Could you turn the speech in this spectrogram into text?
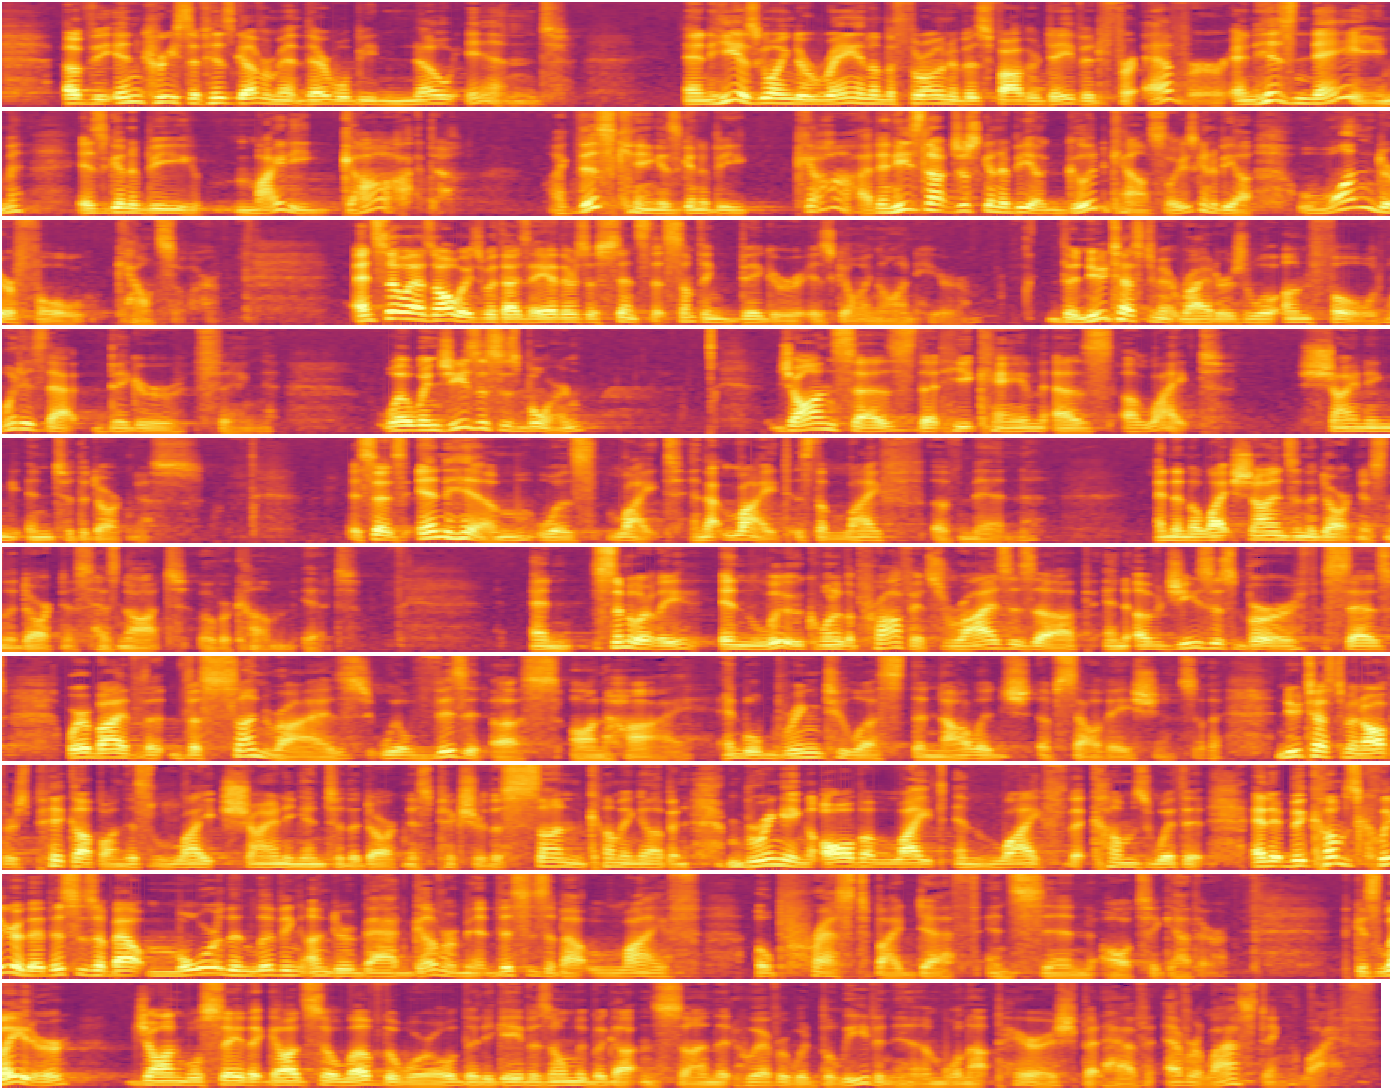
of the increase of his government, there will be no end. And he is going to reign on the throne of his father David forever. And his name is going to be Mighty God. Like this king is going to be God. And he's not just going to be a good counselor, he's going to be a wonderful counselor. And so, as always with Isaiah, there's a sense that something bigger is going on here. The New Testament writers will unfold what is that bigger thing? Well, when Jesus is born, John says that he came as a light shining into the darkness. It says, In him was light, and that light is the life of men. And then the light shines in the darkness, and the darkness has not overcome it. And similarly, in Luke, one of the prophets rises up and of Jesus' birth says, whereby the, the sunrise will visit us on high and will bring to us the knowledge of salvation. So the New Testament authors pick up on this light shining into the darkness picture, the sun coming up and bringing all the light and life that comes with it. And it becomes clear that this is about more than living under bad government, this is about life oppressed by death and sin altogether. Because later, John will say that God so loved the world that he gave his only begotten Son, that whoever would believe in him will not perish but have everlasting life.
